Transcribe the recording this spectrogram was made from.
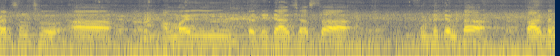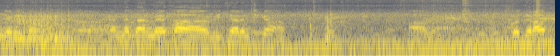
పర్సన్స్ ఆ అమ్మాయిలతో డ్యాన్స్ చేస్తా ఫుడ్ తింటా తాగటం జరుగుతుంది. వెంటనే దాని మీద విచారించగా గుజరాత్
